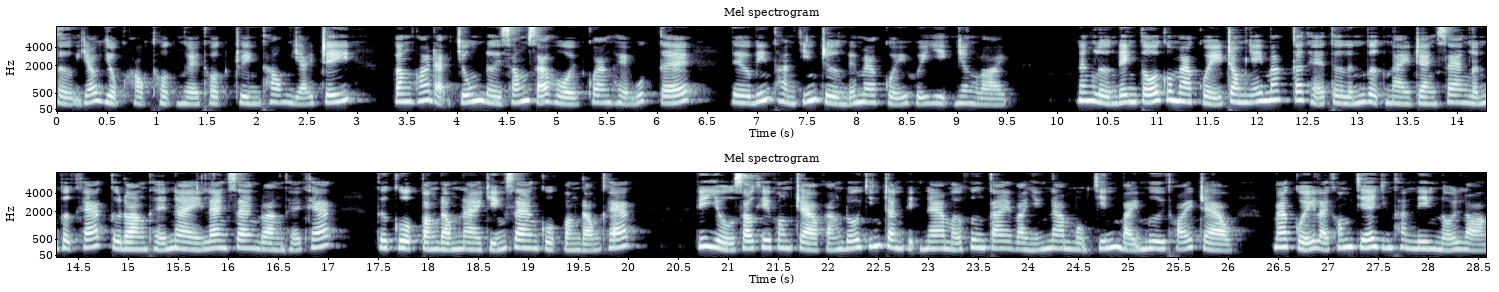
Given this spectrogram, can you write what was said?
sự, giáo dục, học thuật, nghệ thuật, truyền thông, giải trí, văn hóa đại chúng, đời sống xã hội, quan hệ quốc tế đều biến thành chiến trường để ma quỷ hủy diệt nhân loại. Năng lượng đen tối của ma quỷ trong nháy mắt có thể từ lĩnh vực này tràn sang lĩnh vực khác, từ đoàn thể này lan sang đoàn thể khác, từ cuộc vận động này chuyển sang cuộc vận động khác. Ví dụ sau khi phong trào phản đối chiến tranh Việt Nam ở phương Tây vào những năm 1970 thoái trào, ma quỷ lại khống chế những thanh niên nổi loạn,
